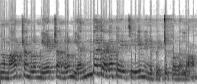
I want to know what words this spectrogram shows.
மாற்றங்களும் மாற்றங்களும் ஏற்றங்களும் எந்த கிரக பயிற்சியிலையும் நீங்கள் பெற்றுக்கொள்ளலாம்.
